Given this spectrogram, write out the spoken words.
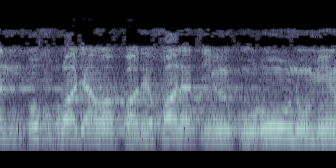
أن أخرج وقد خلت القرون من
